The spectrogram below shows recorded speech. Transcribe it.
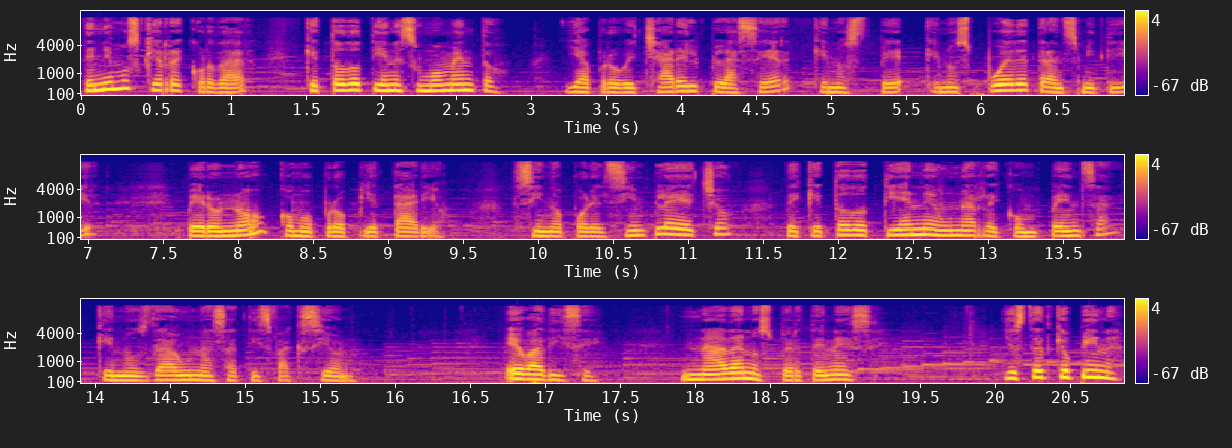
Tenemos que recordar que todo tiene su momento y aprovechar el placer que nos, que nos puede transmitir, pero no como propietario, sino por el simple hecho de que todo tiene una recompensa que nos da una satisfacción. Eva dice, nada nos pertenece. ¿Y usted qué opina?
